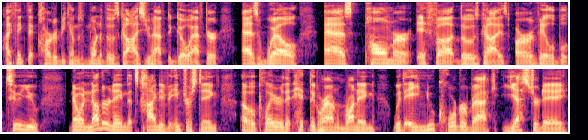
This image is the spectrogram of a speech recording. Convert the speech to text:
I think that Carter becomes one of those guys you have to go after as well as Palmer if uh, those guys are available to you. Now, another name that's kind of interesting of a player that hit the ground running with a new quarterback yesterday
